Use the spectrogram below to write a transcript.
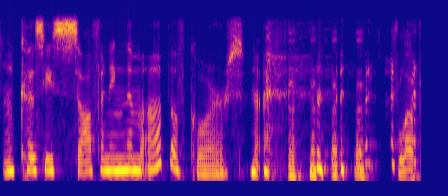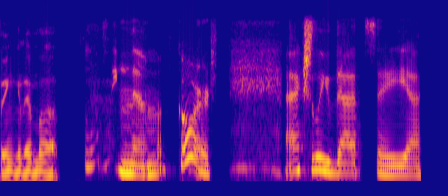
Because he's softening them up, of course. Fluffing them up loving them, of course. Actually, that's a uh,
